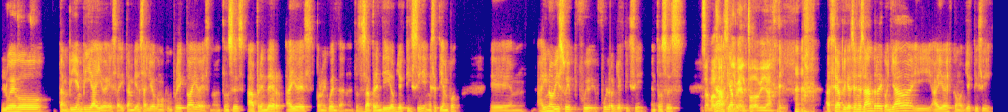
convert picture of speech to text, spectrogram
luego también vi iOS, ahí también salió como que un proyecto iOS, ¿no? Entonces, aprender iOS por mi cuenta. Entonces, aprendí Objective-C en ese tiempo. Eh, ahí no vi Swift, fui full Objective-C, entonces... O sea, más bajo nivel todavía. Hacía aplicaciones Android con Java y iOS con Objective-C.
